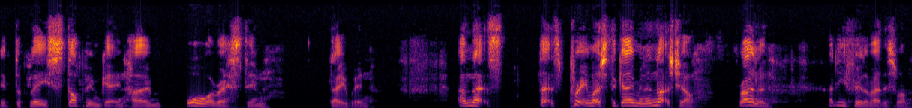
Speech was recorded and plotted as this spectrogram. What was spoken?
If the police stop him getting home or arrest him, they win. And that's that's pretty much the game in a nutshell. Ronan, how do you feel about this one?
